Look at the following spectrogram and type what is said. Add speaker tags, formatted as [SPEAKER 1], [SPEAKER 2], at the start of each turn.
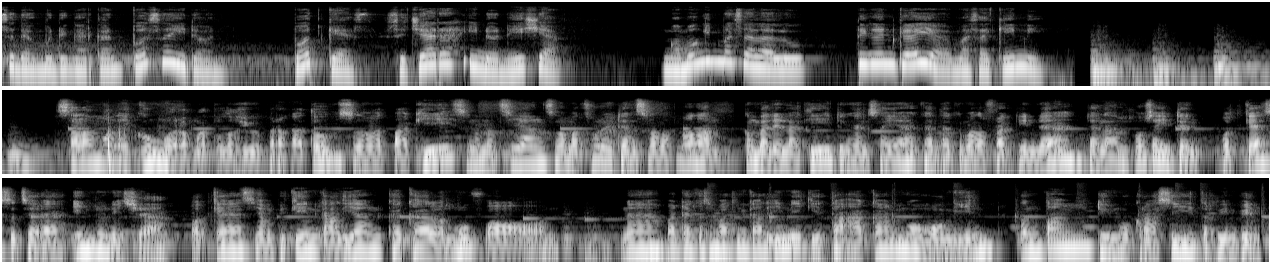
[SPEAKER 1] Sedang mendengarkan Poseidon, podcast sejarah Indonesia. Ngomongin masa lalu dengan gaya masa kini.
[SPEAKER 2] Assalamualaikum warahmatullahi wabarakatuh. Selamat pagi, selamat siang, selamat sore, dan selamat malam. Kembali lagi dengan saya Gata Kemal Frakdinda dalam Poseidon Podcast Sejarah Indonesia. Podcast yang bikin kalian gagal move on. Nah, pada kesempatan kali ini kita akan ngomongin tentang demokrasi terpimpin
